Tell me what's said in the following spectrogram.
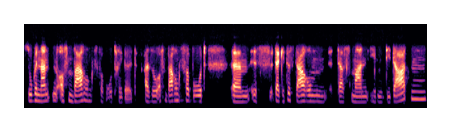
sogenannten Offenbarungsverbot regelt. Also Offenbarungsverbot ähm, ist, da geht es darum, dass man eben die Daten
